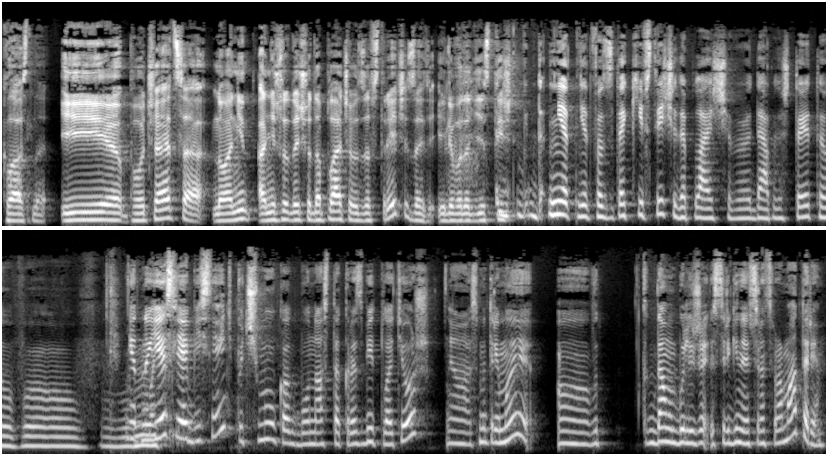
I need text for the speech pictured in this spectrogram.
Классно. И получается, но они, они что-то еще доплачивают за встречи за эти? Или вот эти 10 тысяч? Нет, нет, вот за такие встречи доплачиваю, да, потому что это в... в- Нет, но мо- если объяснить, почему как бы у нас так разбит платеж, а, смотри, мы а, вот когда мы были с Региной в трансформаторе,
